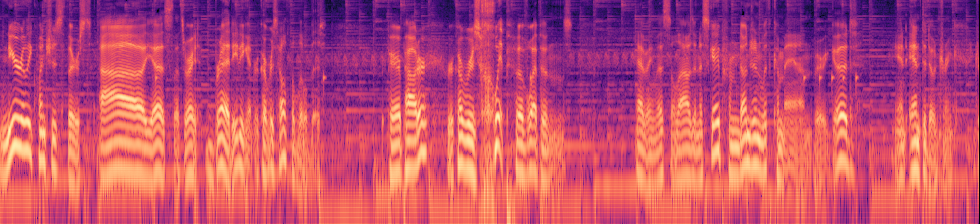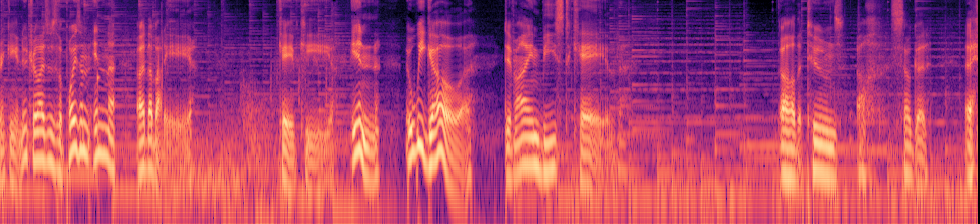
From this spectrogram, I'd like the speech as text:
Nearly quenches thirst. Ah, yes, that's right. Bread. Eating it recovers health a little bit. Repair powder. Recovers whip of weapons. Having this allows an escape from dungeon with command. Very good and antidote drink. Drinking it neutralizes the poison in uh, the body. Cave key. In we go. Divine Beast Cave. Oh, the tunes. Oh, so good. Eh,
